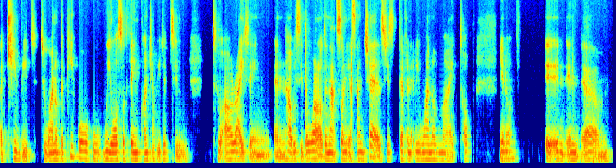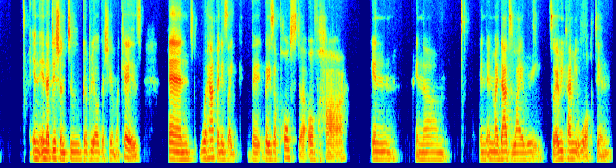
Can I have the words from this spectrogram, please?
a tribute to one of the people who we also think contributed to to our writing and how we see the world, and that's Sonia Sanchez. She's definitely one of my top, you know, in in um, in, in addition to Gabriel Garcia Marquez. And what happened is like there, there's a poster of her in in um in, in my dad's library. So every time you walked in,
